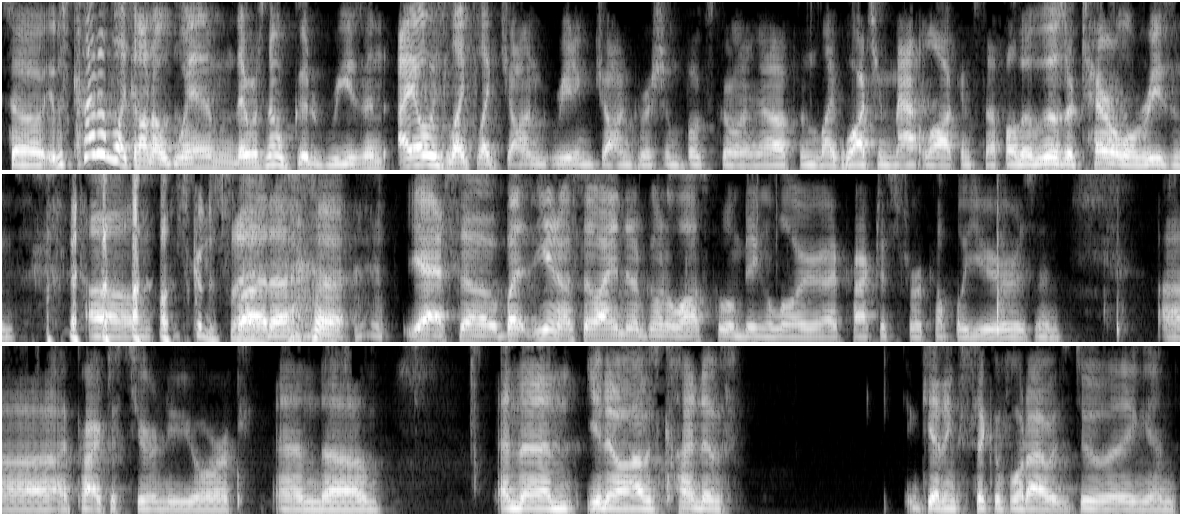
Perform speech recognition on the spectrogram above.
So it was kind of like on a whim. There was no good reason. I always liked like John reading John Grisham books growing up and like watching Matlock and stuff. Although those are terrible reasons. Um, I was going to say, but uh, yeah. So, but you know, so I ended up going to law school and being a lawyer. I practiced for a couple of years and uh, I practiced here in New York and um, and then you know I was kind of getting sick of what I was doing and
